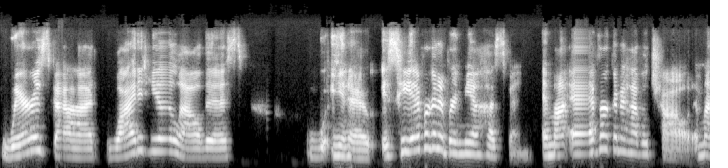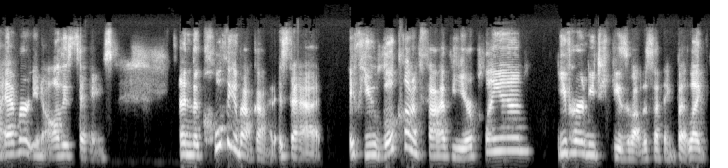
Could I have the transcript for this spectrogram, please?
where is God? Why did he allow this? you know, is he ever going to bring me a husband? Am I ever going to have a child? Am I ever, you know, all these things. And the cool thing about God is that if you look on a five year plan, you've heard me tease about this, I think, but like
